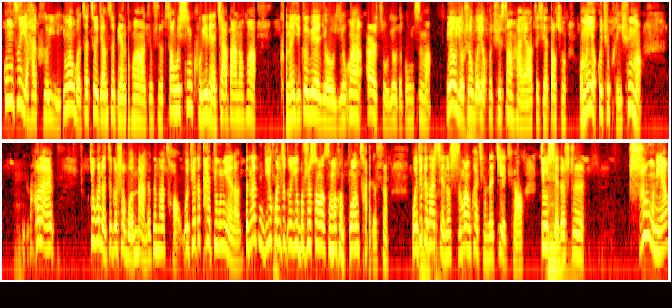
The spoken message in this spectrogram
工资也还可以，因为我在浙江这边的话，就是稍微辛苦一点，加班的话，可能一个月有一万二左右的工资嘛。因为有时候我也会去上海呀，这些到处我们也会去培训嘛。后来就为了这个事，我懒得跟他吵，我觉得太丢脸了。本来离婚这个又不是说什么很光彩的事，我就给他写了十万块钱的借条，就写的是十五年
